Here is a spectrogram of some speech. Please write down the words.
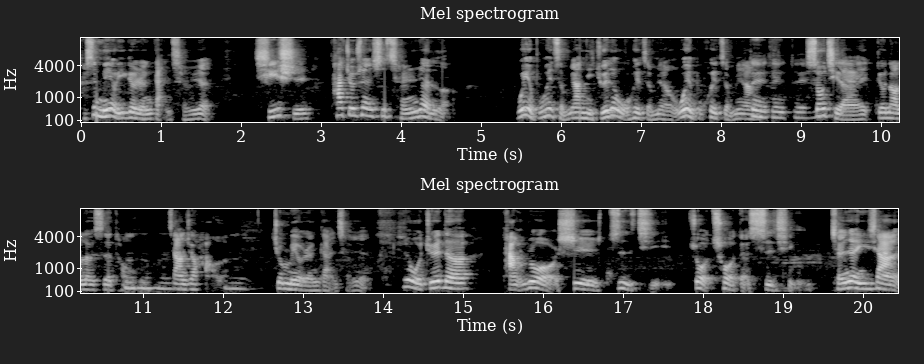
可是没有一个人敢承认。其实他就算是承认了。我也不会怎么样，你觉得我会怎么样？我也不会怎么样。对对对，收起来丢到垃圾桶，嗯哼哼，这样就好了，嗯，就没有人敢承认。其实我觉得，倘若是自己做错的事情，承认一下，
